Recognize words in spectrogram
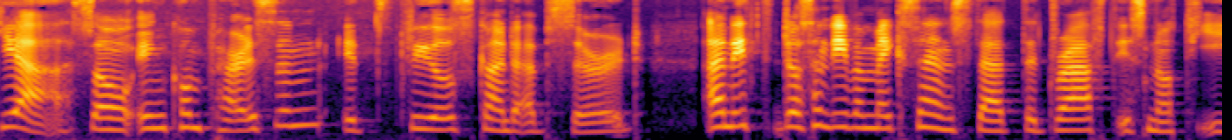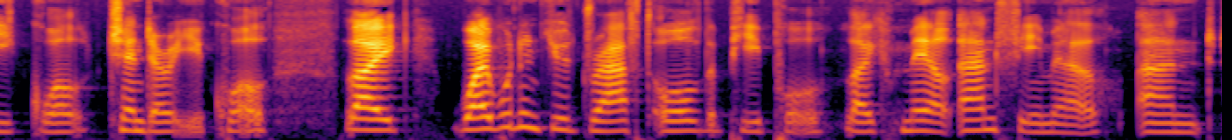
Yeah, so in comparison, it feels kind of absurd. And it doesn't even make sense that the draft is not equal, gender equal. Like, why wouldn't you draft all the people, like male and female, and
